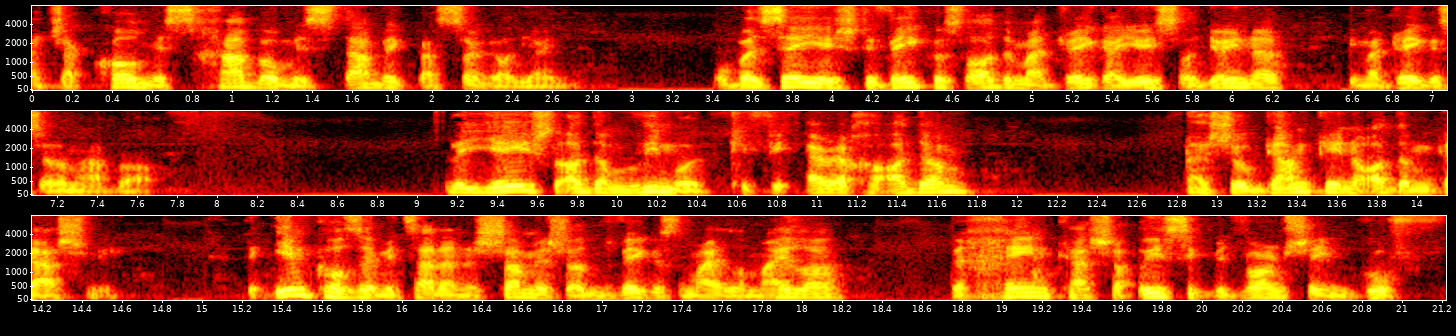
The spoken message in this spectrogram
עד שהכל מסחבו מסדבק בסגל יוינה. ובזה יש דבקוס לאדם מדרגה יויס על יוינה עם מדרגס עולם הבא. ויש לאדם לימוד כפי ערך האדם, אשר גם כן האדם גשמי. ועם כל זה מצד הנשם יש עוד דבקוס למעלה למעלה, וכן כאשר עסק בדברים שהם גוף,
